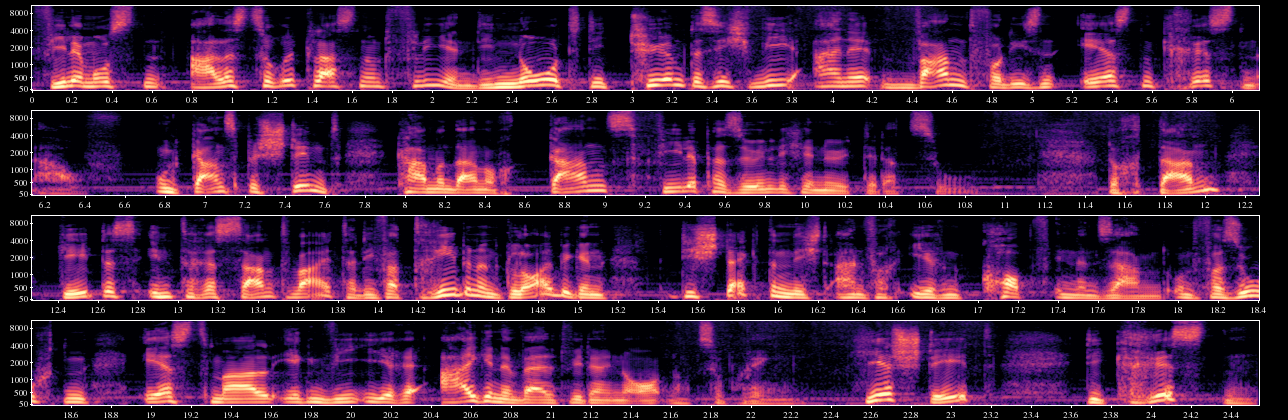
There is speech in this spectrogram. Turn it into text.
Viele mussten alles zurücklassen und fliehen. Die Not, die türmte sich wie eine Wand vor diesen ersten Christen auf. Und ganz bestimmt kamen da noch ganz viele persönliche Nöte dazu. Doch dann geht es interessant weiter. Die vertriebenen Gläubigen, die steckten nicht einfach ihren Kopf in den Sand und versuchten erstmal irgendwie ihre eigene Welt wieder in Ordnung zu bringen. Hier steht, die Christen,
